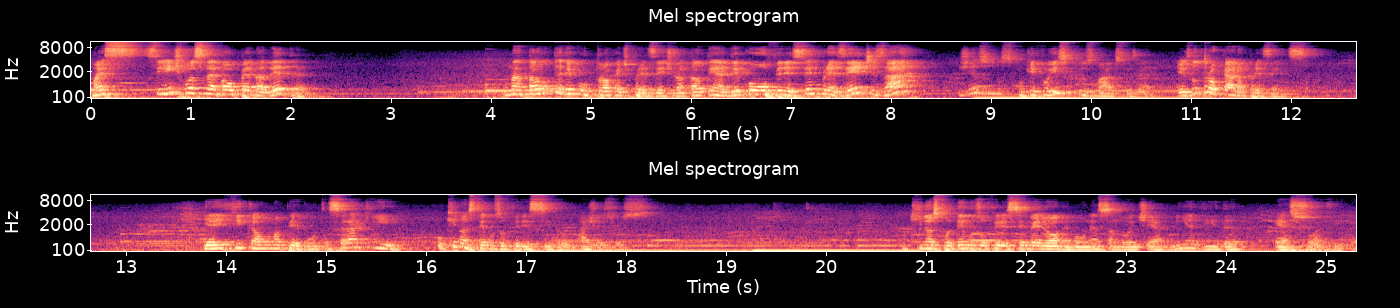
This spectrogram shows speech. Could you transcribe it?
Mas se a gente fosse levar o pé da letra, o Natal não tem a ver com troca de presente, o Natal tem a ver com oferecer presentes a Jesus, porque foi isso que os magos fizeram. Eles não trocaram presentes. E aí fica uma pergunta: será que o que nós temos oferecido a Jesus? O que nós podemos oferecer melhor, meu irmão, nessa noite é a minha vida, é a sua vida.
